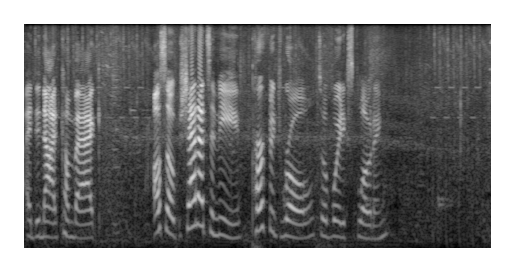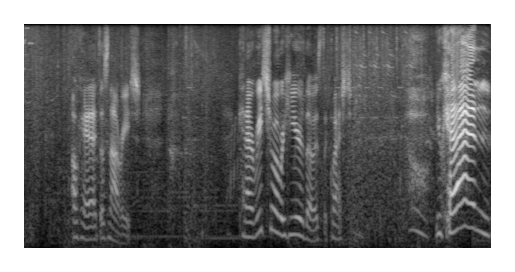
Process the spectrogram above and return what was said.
I did not come back. Also, shout out to me. Perfect roll to avoid exploding. Okay, that does not reach. Can I reach from over here, though, is the question. you can!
